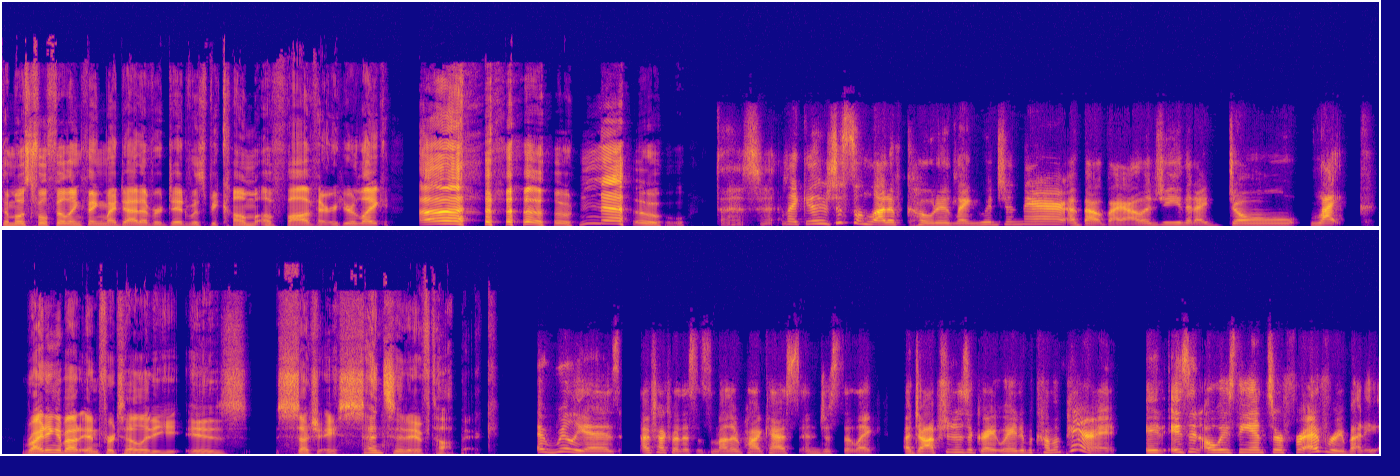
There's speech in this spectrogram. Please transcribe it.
the most fulfilling thing my dad ever did was become a father. You're like, oh no. that's like, there's just a lot of coded language in there about biology that I don't like. Writing about infertility is such a sensitive topic. It really is. I've talked about this in some other podcasts and just that like adoption is a great way to become a parent. It isn't always the answer for everybody.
